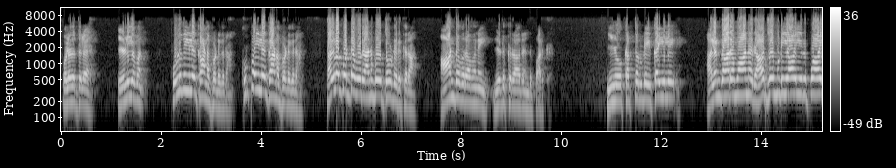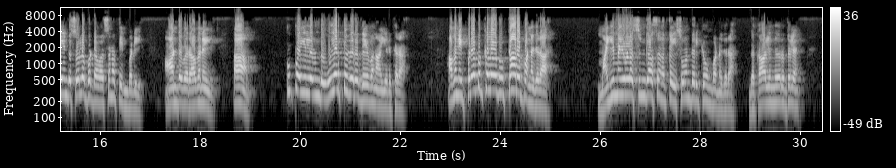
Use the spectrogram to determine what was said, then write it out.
உலகத்தில் எளியவன் புழுதியிலே காணப்படுகிறான் குப்பையிலே காணப்படுகிறான் தள்ளப்பட்ட ஒரு அனுபவத்தோடு இருக்கிறான். ஆண்டவர் அவனை எடுக்கிறார் என்று பார்க்கிறார் நீயோ கர்த்தருடைய கையிலே அலங்காரமான ராஜமுடியாயிருப்பாய் என்று சொல்லப்பட்ட வசனத்தின்படி ஆண்டவர் அவனை ஆம் குப்பையிலிருந்து உயர்த்துகிற தேவனாயிருக்கிறார். அவனை பிரபுக்களோடு உட்கார பண்ணுகிறார். மகிமையுள்ள சிங்காசனத்தை சுதந்திரிக்கவும் பண்ணுகிறார். இந்த காலை நேரத்தில்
